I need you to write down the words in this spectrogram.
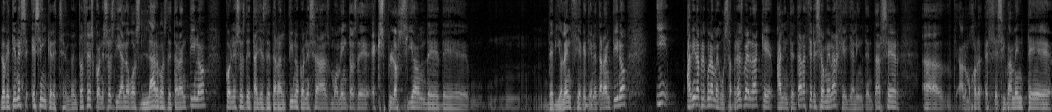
lo que tiene es ese increchendo. Entonces, con esos diálogos largos de Tarantino, con esos detalles de Tarantino, con esos momentos de explosión de, de, de violencia que tiene Tarantino. Y a mí la película me gusta, pero es verdad que al intentar hacer ese homenaje y al intentar ser ah, a lo mejor excesivamente,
